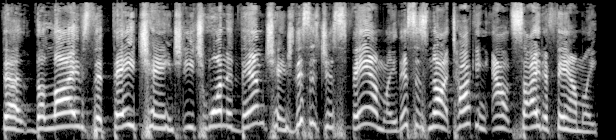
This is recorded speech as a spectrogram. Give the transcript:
the, the lives that they changed, each one of them changed. This is just family. This is not talking outside of family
